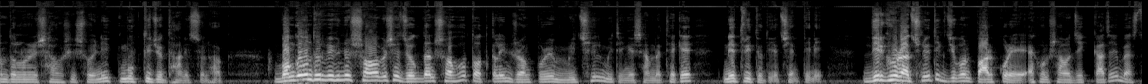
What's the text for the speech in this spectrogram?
আন্দোলনের সাহসী সৈনিক মুক্তিযোদ্ধা আনিসুল হক। বঙ্গবন্ধুর বিভিন্ন সমাবেশে যোগদান সহ তৎকালীন রংপুরের মিছিল মিটিং এর সামনে থেকে নেতৃত্ব দিয়েছেন তিনি। দীর্ঘ রাজনৈতিক জীবন পার করে এখন সামাজিক কাজে ব্যস্ত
